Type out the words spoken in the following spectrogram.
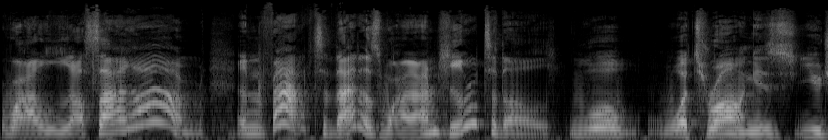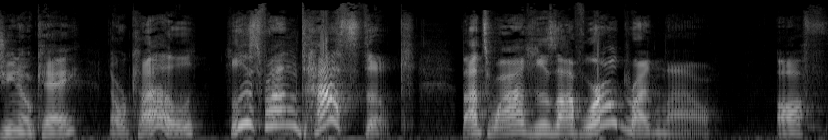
Why, yes, I am. In fact, that is why I'm here today. Well, what's wrong? Is Eugene okay? Okay, he's fantastic. That's why he's off world right now. Off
